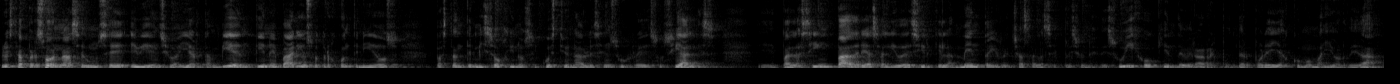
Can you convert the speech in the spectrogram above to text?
Pero esta persona, según se evidenció ayer también, tiene varios otros contenidos bastante misóginos y cuestionables en sus redes sociales. Palacín padre ha salido a decir que lamenta y rechaza las expresiones de su hijo, quien deberá responder por ellas como mayor de edad.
